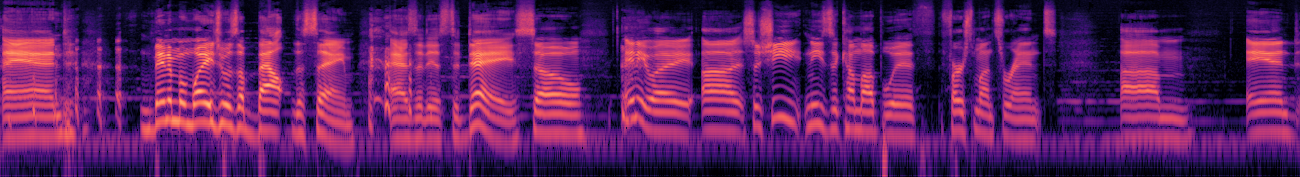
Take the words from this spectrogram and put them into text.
and minimum wage was about the same as it is today. So anyway, uh, so she needs to come up with first month's rent, um, and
